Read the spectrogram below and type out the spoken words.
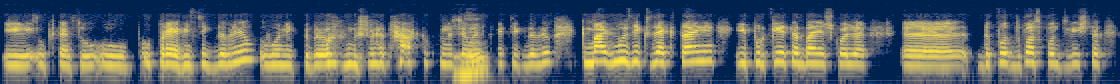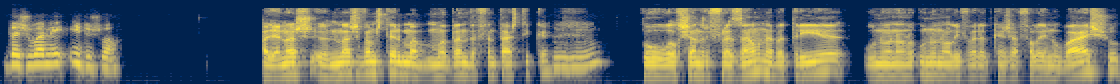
e, o, portanto, o, o pré-25 de Abril, o único que deu no espetáculo, que nasceu Uhum. antes de 25 de Abril, que mais músicos é que têm e porquê também a escolha, uh, do, do vosso ponto de vista, da Joana e do João? Olha, nós, nós vamos ter uma, uma banda fantástica Uhum. com o Alexandre Frazão na bateria, o Nuno, o Nuno Oliveira, de quem já falei, no baixo,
